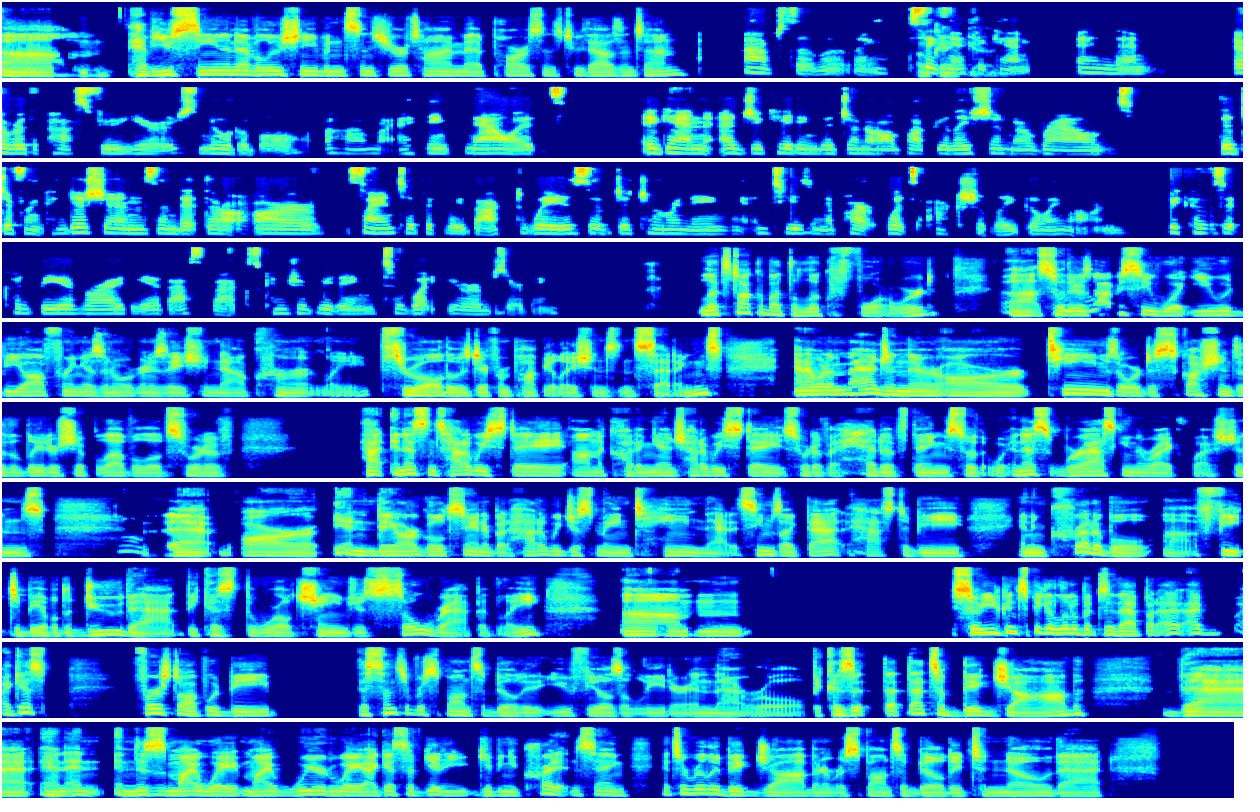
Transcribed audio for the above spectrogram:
Um, have you seen an evolution even since your time at PAR since 2010? Absolutely significant. Okay, and then over the past few years, notable. Um, I think now it's again educating the general population around the different conditions and that there are scientifically backed ways of determining and teasing apart what's actually going on because it could be a variety of aspects contributing to what you're observing. Let's talk about the look forward. Uh, so, mm-hmm. there's obviously what you would be offering as an organization now, currently, through all those different populations and settings. And I would imagine there are teams or discussions at the leadership level of sort of how, in essence, how do we stay on the cutting edge? How do we stay sort of ahead of things so that we're, in essence, we're asking the right questions yeah. that are, and they are gold standard, but how do we just maintain that? It seems like that has to be an incredible uh, feat to be able to do that because the world changes so rapidly. Um, so you can speak a little bit to that, but I, I, I guess first off would be the sense of responsibility that you feel as a leader in that role because it, that that's a big job that and and and this is my way my weird way i guess of giving you giving you credit and saying it's a really big job and a responsibility to know that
